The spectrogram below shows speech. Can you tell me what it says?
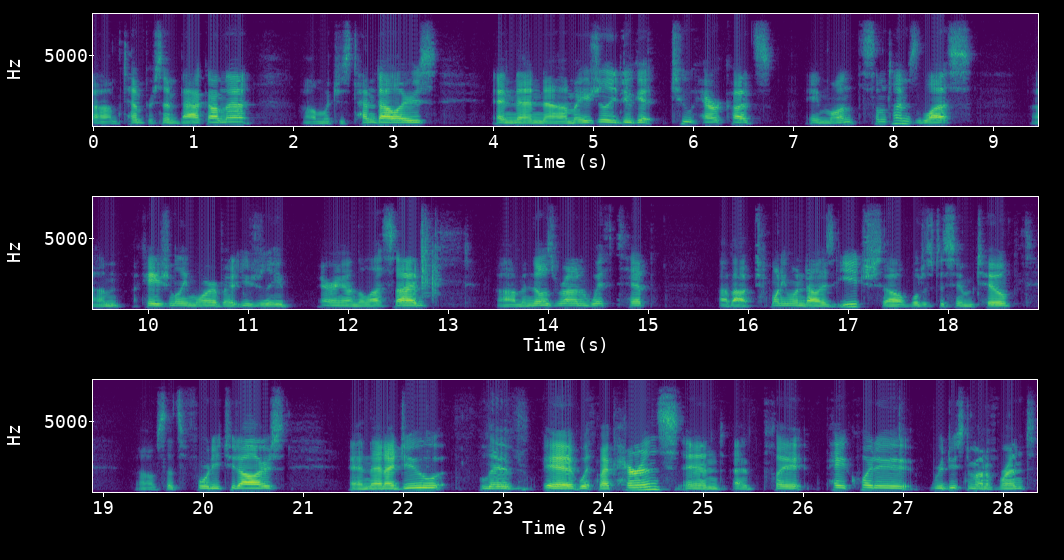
um, 10% back on that, um, which is $10. And then um, I usually do get two haircuts a month, sometimes less, um, occasionally more, but usually erring on the less side. Um, and those run with tip about $21 each, so we'll just assume two. Um, so that's $42. And then I do live uh, with my parents, and I play, pay quite a reduced amount of rent,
